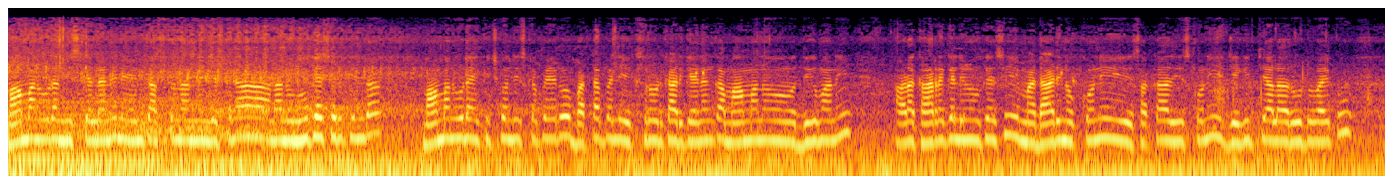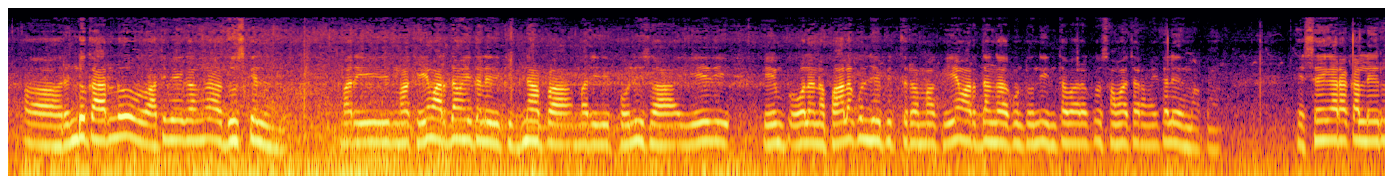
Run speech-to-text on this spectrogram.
మా అమ్మను కూడా తీసుకెళ్ళండి నేను ఎందుకు వస్తున్నాను నేను చెప్పిన నన్ను నూకేశ్వరి కింద మా అమ్మను కూడా ఎక్కించుకొని తీసుకుపోయారు. బట్టపల్లి ఎక్స్ రోడ్ కాడికి అయినాక మా అమ్మను దిగమని ఆడ కార్రకెళ్ళి నూకేసి మా డాడీ నొక్కొని చక్కగా తీసుకొని జగిత్యాల రూట్ వైపు రెండు కార్లు అతివేగంగా దూసుకెళ్ళింది. మరి మాకేం అర్థమవుతలేదు కిడ్నాపా మరి ఇది పోలీసా ఏది ఏం వాళ్ళన్న పాలకులు చేపిస్తారా మాకు ఏం అర్థం కాకుంటుంది ఇంతవరకు సమాచారం అయితే లేదు మాకు. ఎస్ఐ గారు అక్కడ లేరు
